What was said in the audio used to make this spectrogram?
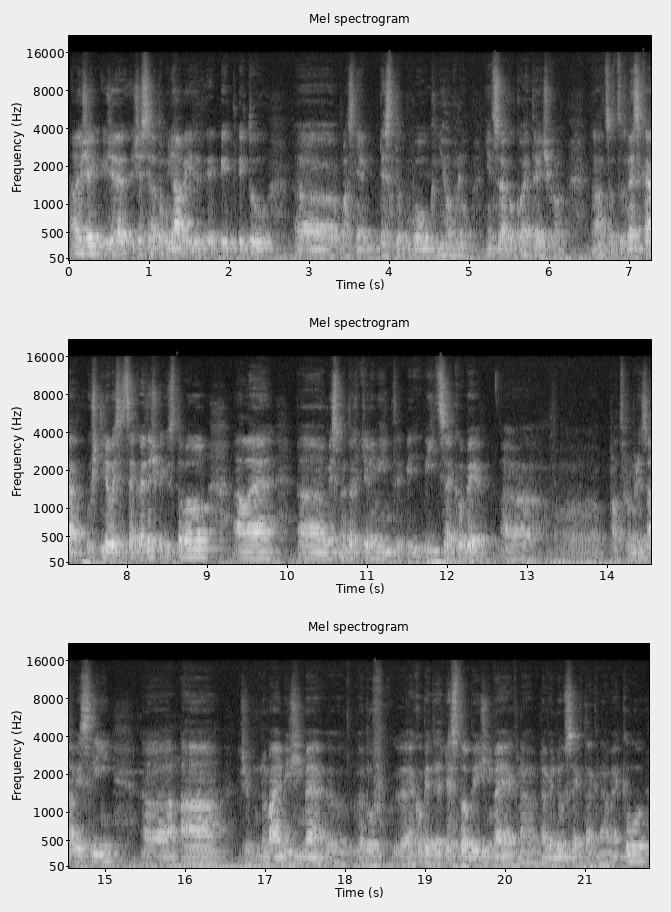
ale že, že, že si na tom uděláme i, i, i tu uh, vlastně desktopovou knihovnu, něco jako QT. No co to dneska, už v té době sice QT existovalo, ale uh, my jsme to chtěli mít víc jakoby uh, platformy nezávislý uh, a že normálně běžíme webov, jakoby desktop běžíme jak na, na Windowsech, tak na Macu.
